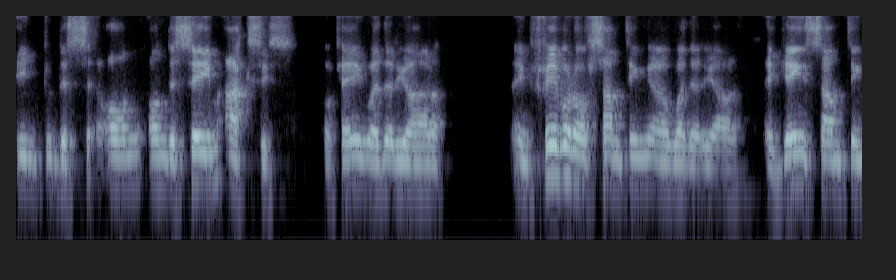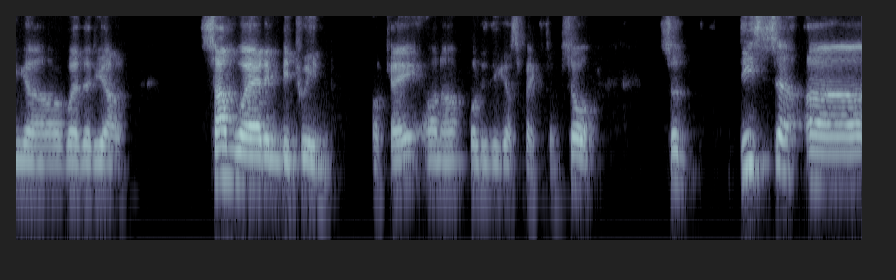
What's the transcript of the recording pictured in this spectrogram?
into this on, on the same axis, okay? Whether you are in favor of something, whether you are against something, or whether you are somewhere in between, okay, on a political spectrum. So, so this uh,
